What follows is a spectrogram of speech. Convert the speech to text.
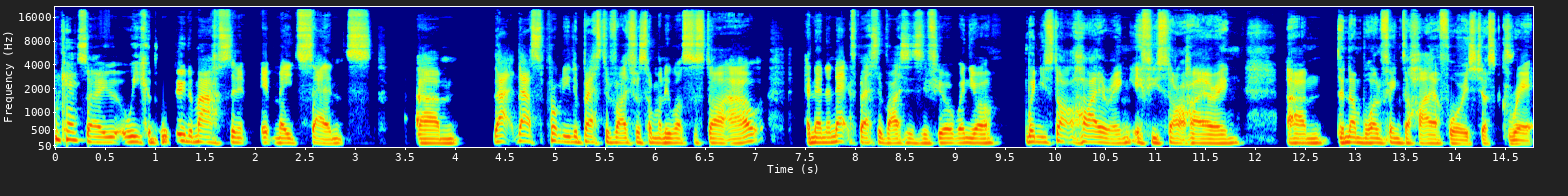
Okay, so we could do the maths and it, it made sense. Um, that that's probably the best advice for someone who wants to start out. And then the next best advice is if you're when you're when you start hiring, if you start hiring, um, the number one thing to hire for is just grit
